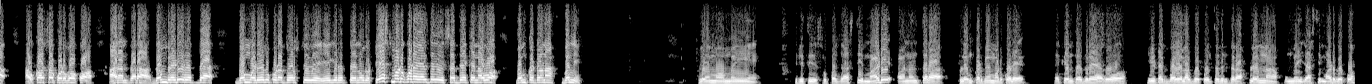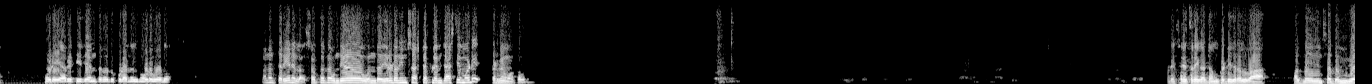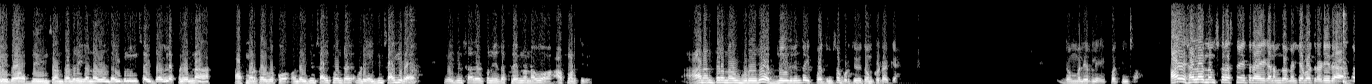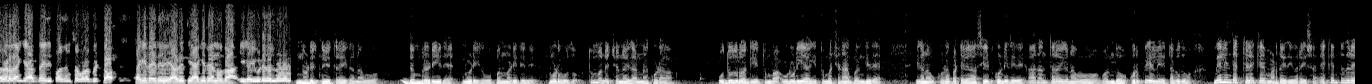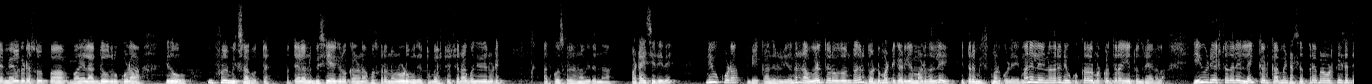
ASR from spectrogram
ಅವಕಾಶ ಕೊಡ್ಬೇಕು. ಆನಂತರ ದಮ್ ರೆಡಿ ಇರುತ್ತೆ. ದಮ್ ಹೊಡೆಯೋದು ಕೂಡ ತೋರಿಸ್ತೀವಿ. ಹೇಗಿರುತ್ತೆ ಅನ್ನೋದು ಟೇಸ್ಟ್ ಮಾಡಿ ಕೂಡ ಹೇಳ್ತೀವಿ. ಸದ್ಯಕ್ಕೆ ನಾವು ದಮ್ ಕಟ್ಟೋಣ. ಬನ್ನಿ. ಫ್ಲೇಮ್ ಈ ರೀತಿ ಸ್ವಲ್ಪ ಜಾಸ್ತಿ ಮಾಡಿ, ಆನಂತರ ಫ್ಲೇಮ್ ಕಡಿಮೆ ಮಾಡ್ಕೊಳ್ಳಿ. ಯಾಕೆಂತಂದ್ರೆ ಅದು ನೀಟಾಗಿ ಬಾಯಲ್ ಆಗ್ಬೇಕು ಅಂತಂದ್ರೆ ಈ ತರ ಫ್ಲೇಮ್ನ ಒಮ್ಮೆ ಜಾಸ್ತಿ ಮಾಡ್ಬೇಕು. ನೋಡಿ ಯಾವ ರೀತಿ ಇದೆ ಅಂತ ಅನ್ನೋದು ಕೂಡ ನೀವು ನೋಡಬಹುದು ಅನಂತರ ಏನಿಲ್ಲ, ಸತತ ಒಂದ್ ಒಂದು ಎರಡು ನಿಮಿಷ ಅಷ್ಟೇ ಫ್ಲೇಮ್ ಜಾಸ್ತಿ ಮಾಡಿ ಕಡಿಮೆ ಮಾಡ್ಕೋಬಹುದು ನೋಡಿ ಸ್ನೇಹಿತರೆ, ಈಗ ದಮ್ ಕಟ್ಟಿದ್ರಲ್ವಾ? ಹದಿನೈದು ನಿಮಿಷ ದಮ್ಗಳಿದೆ. ಹದಿನೈದು ನಿಮಿಷ ಅಂತಂದ್ರೆ ಈಗ ನಾವು ಒಂದ್ ಐದು ನಿಮಿಷ ಇದ್ದಾಗಲೇ ಫ್ಲೇಮ್ನ ಆಫ್ ಮಾಡ್ಕೊಳ್ಬೇಕು. ಒಂದ್ ಐದ್ ನಿಮಿಷ ಆಯ್ತು ಅಂತ ನೋಡಿ ಐದ್ ನಿಮಿಷ ಆಗಿದೆ. ಐದ್ ನಿಮಿಷ ಆದ ಫ್ಲೇಮ್ನ ನಾವು ಆಫ್ ಮಾಡ್ತೀವಿ. ಆ ನಂತರ ನಾವು ಬಿಡುವುದು ಹದಿನೈದರಿಂದ ಇಪ್ಪತ್ತು ನಿಮಿಷ ಬಿಡ್ತೀವಿ ದಮ್ ಕಟ್ಟಕ್ಕೆ. ದಮ್ಮಲ್ಲಿ ಇರ್ಲಿ ಇಪ್ಪತ್ತು ನಿಮಿಷ. ಹಾಯ್ ಹಲೋ ನಮಸ್ಕಾರ ಸ್ನೇಹಿತರ. ಈಗ ನಮ್ದು ಮೆಂತ್ಯ ಬಾತ್ ರೆಡಿ ಇದೆ. ನಾವ್ ಹೇಳ್ದಂಗೆ ಹದಿನೈದು, ಇಪ್ಪತ್ತು ನಿಮಿಷಗಳು ಬಿಟ್ಟು ತೆಗಿತಾ ಇದೀವಿ. ಯಾವ ರೀತಿ ಆಗಿದೆ ಅನ್ನೋದ ಈಗ ಈ ವಿಡಿಯೋದಲ್ಲಿ ನೋಡೋಣ. ನೋಡಿ ಸ್ನೇಹಿತರೆ, ಈಗ ನಾವು ದಮ್ ರೆಡಿ ಇದೆ. ನೋಡಿ ಈಗ ಓಪನ್ ಮಾಡಿದ್ದೀವಿ. ನೋಡ್ಬೋದು. ತುಂಬಾನೇ ಚೆನ್ನಾಗಿ ಅನ್ನ ಕೂಡ ಉದುರಾಗಿ ತುಂಬ ಉಡುಡಿಯಾಗಿ, ತುಂಬ ಚೆನ್ನಾಗಿ ಬಂದಿದೆ. ಈಗ ನಾವು ಕೂಡ ಬಟ್ಟೆಲೆಲ್ಲ ಸೀಟ್ಕೊಂಡಿದ್ದೀವಿ. ಆನಂತರ ಈಗ ನಾವು ಒಂದು ಕುರ್ಪಿಯಲ್ಲಿ ತೆಗೆದು ಮೇಲಿಂದ ಕೆಳಕ್ಕೆ ಮಾಡ್ತಾ ಇದ್ದೀವಿ ರೈಸ. ಯಾಕೆಂತಂದರೆ ಮೇಲ್ಗಡೆ ಸ್ವಲ್ಪ ಬಾಯಲ್ ಆಗದೆ ಹೋದ್ರೂ ಕೂಡ ಇದು ಫುಲ್ ಮಿಕ್ಸ್ ಆಗುತ್ತೆ. ಮತ್ತು ಎಲ್ಲನೂ ಬಿಸಿಯಾಗಿರೋ ಕಾರಣಕ್ಕೋಸ್ಕರ ನಾವು ನೋಡ್ಬೋದು. ತುಂಬ ಎಷ್ಟು ಚೆನ್ನಾಗಿ ಬಂದಿದೆ ನೋಡಿ. ಅದಕ್ಕೋಸ್ಕರ ನಾವು ಇದನ್ನು ಪಟಾಯಿಸಿದ್ದೀವಿ. ನೀವು ಕೂಡ ಬೇಕಾದ್ರಲ್ಲಿ, ಅಂದರೆ ನಾವು ಹೇಳ್ತಾ ಇರೋದು ಅಂತಂದರೆ ದೊಡ್ಡ ಮಟ್ಟಿಗೆ ಅಡುಗೆ ಮಾಡೋದಲ್ಲಿ ಈ ಥರ ಮಿಕ್ಸ್ ಮಾಡ್ಕೊಳ್ಳಿ. ಮನೇಲಿ ಏನಂದರೆ ನೀವು ಕುಕ್ಕರಲ್ಲಿ ಮಾಡ್ಕೊಳ್ತೀರಾ, ಏನು ತೊಂದರೆ ಆಗಲ್ಲ. ಈ video ಇಷ್ಟದಲ್ಲಿ like and comment and subscribe ಮಾಡ್ಕೊಳ್ಳಿ. ಸದ್ಯಕ್ಕೆ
